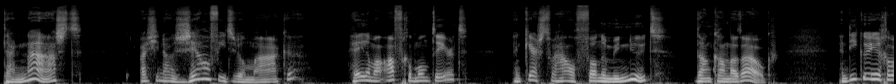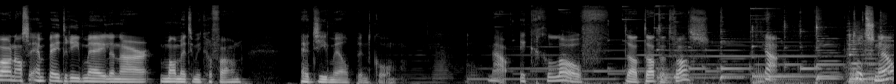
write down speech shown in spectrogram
Daarnaast, als je nou zelf iets wil maken, helemaal afgemonteerd, een kerstverhaal van een minuut, dan kan dat ook. En die kun je gewoon als mp3 mailen naar manmetdemicrofoon.gmail.com. Nou, ik geloof dat dat het was. Ja, tot snel.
